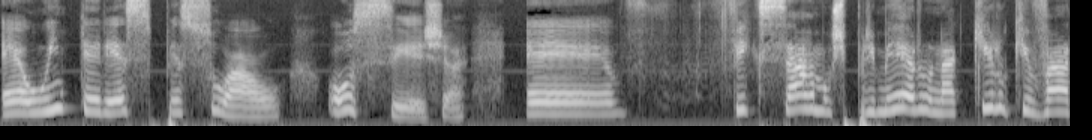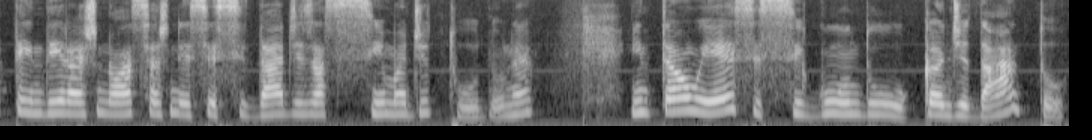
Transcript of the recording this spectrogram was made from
é o interesse pessoal, ou seja, é fixarmos primeiro naquilo que vai atender às nossas necessidades acima de tudo, né? Então, esse segundo candidato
